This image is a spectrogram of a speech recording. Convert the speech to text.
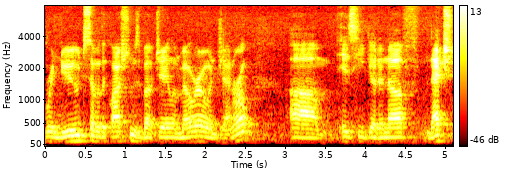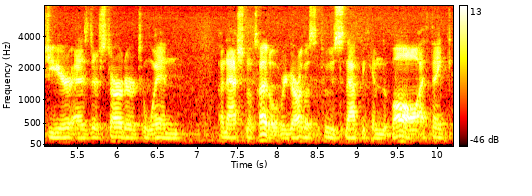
renewed some of the questions about Jalen Milroe in general. Um, is he good enough next year as their starter to win a national title, regardless of who's snapping him the ball? I think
